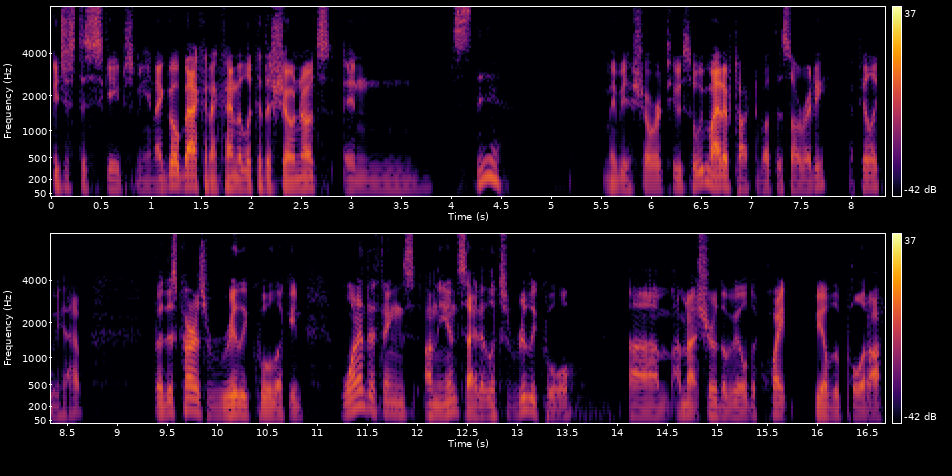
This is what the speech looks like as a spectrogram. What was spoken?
it just escapes me. And I go back and I kind of look at the show notes and eh, maybe a show or two. So we might have talked about this already. I feel like we have. But this car is really cool looking. One of the things on the inside, it looks really cool. Um, I'm not sure they'll be able to quite be able to pull it off.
